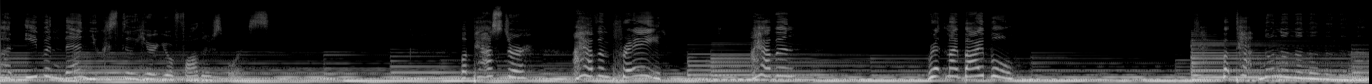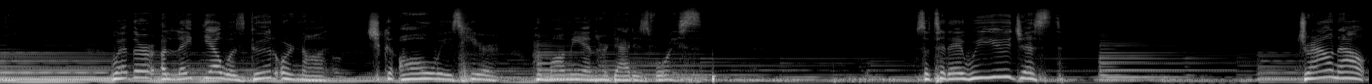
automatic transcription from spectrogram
but even then, you can still hear your Father's voice. But, Pastor, I haven't prayed. I haven't read my Bible. But, Pat, no, no, no, no, no, no, no, no. Whether Aletheia was good or not, she could always hear her mommy and her daddy's voice. So today, will you just drown out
